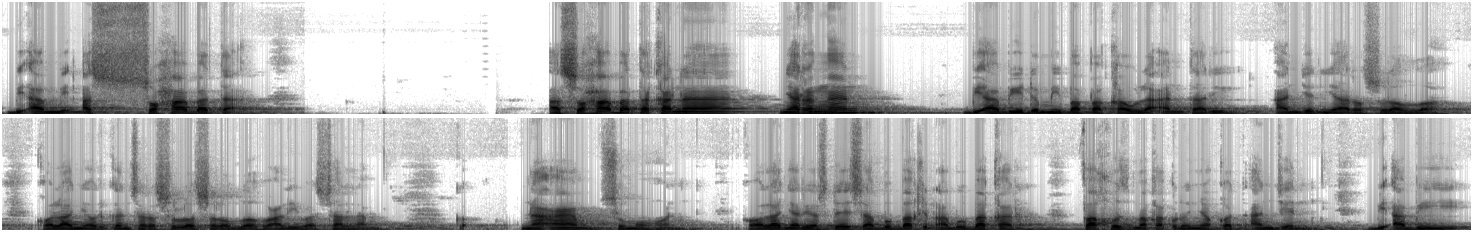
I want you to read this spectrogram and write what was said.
bi ammi as-sahabata as-sahabata kana nyarengan biabi demi bapa kaula antari. Anjeun ya Rasulullah. Qala nyaurkeun sa Rasulullah sallallahu alaihi wasallam. Na'am sumuhun. Qala nyarios deui sa Abu Bakar Abu Bakar fakhuz maka kudu nyokot anjeun biabi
